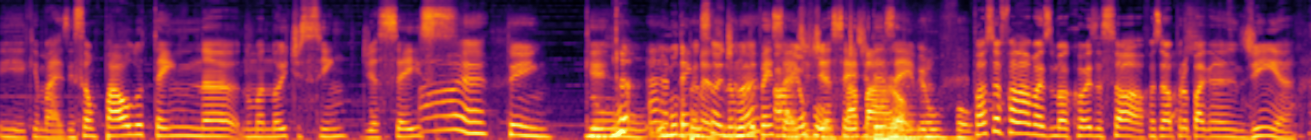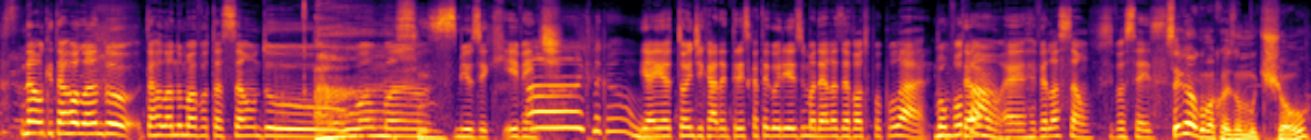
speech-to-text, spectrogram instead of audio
E que mais? Em São Paulo tem na, numa noite sim, dia 6. Ah, é. Tem. Que? No, É, no Mundo tem mesmo. Pensante, No né? Mundo Pensante, ah, eu vou. dia 6 de dezembro. Eu vou. Posso falar mais uma coisa só? Fazer uma propagandinha? Não, que tá rolando, tá rolando uma votação do Women's Music Event. Ah, que legal. E aí eu tô indicada em três categorias e uma delas é voto popular. Vamos então, votar. é revelação, se vocês... Você ganhou alguma coisa no Multishow?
